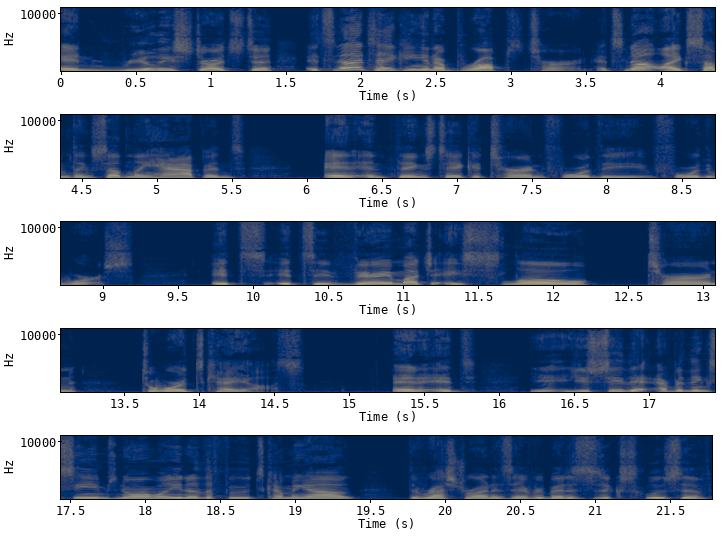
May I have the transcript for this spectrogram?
and really starts to it's not taking an abrupt turn. It's not like something suddenly happens and and things take a turn for the for the worse. It's it's a very much a slow turn towards chaos. And it's you, you see that everything seems normal. You know the food's coming out. The restaurant is every bit as exclusive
